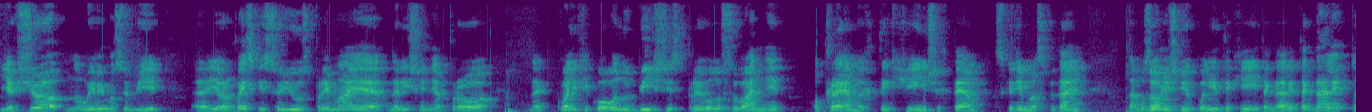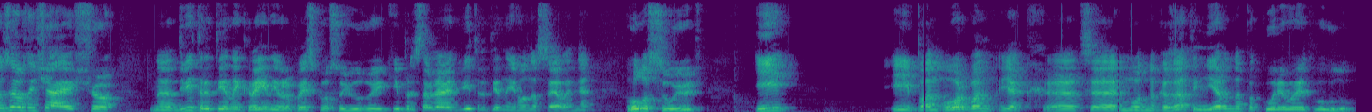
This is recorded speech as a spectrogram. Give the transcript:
якщо ну, уявімо собі, е, Європейський Союз приймає рішення про е, кваліфіковану більшість при голосуванні окремих тих чи інших тем, скажімо, з питань там зовнішньої політики і так далі, і так далі, то це означає, що дві третини країн Європейського Союзу, які представляють дві третини його населення, голосують, і, і пан Орбан, як е, це модно казати, нервно покурює в углу.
